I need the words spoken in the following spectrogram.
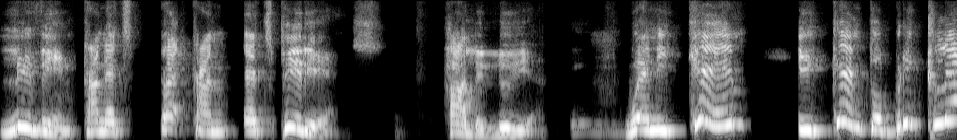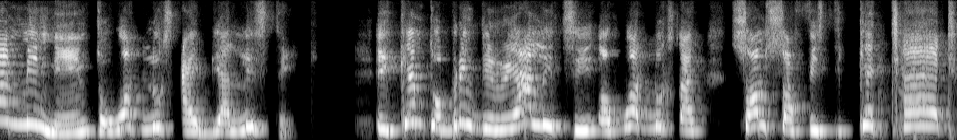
live in, can expect, can experience. Hallelujah. When he came, he came to bring clear meaning to what looks idealistic. He came to bring the reality of what looks like some sophisticated,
